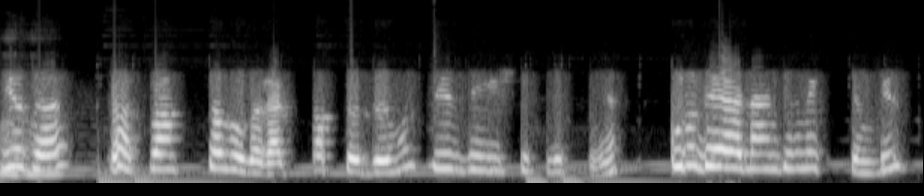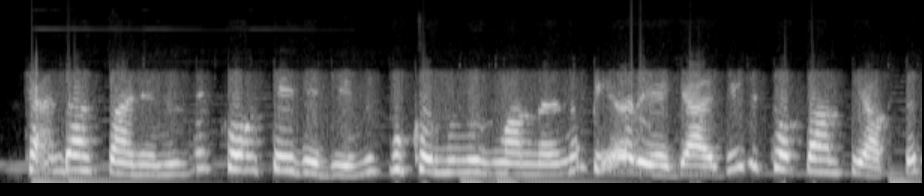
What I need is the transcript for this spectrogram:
ya da rastlantısal olarak saptadığımız bir değişiklik mi? Bunu değerlendirmek için biz kendi hastanemizde konsey dediğimiz bu konunun uzmanlarının bir araya geldiği bir toplantı yaptık.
